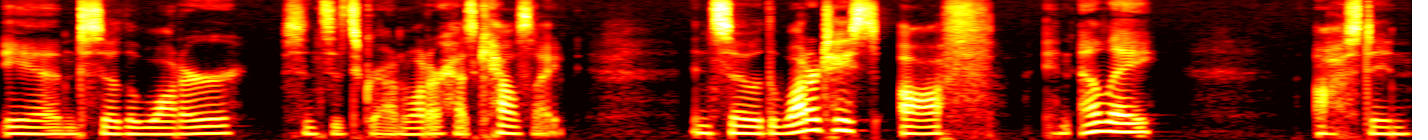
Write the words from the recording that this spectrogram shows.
And so the water, since it's groundwater, has calcite. And so the water tastes off in LA, Austin,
